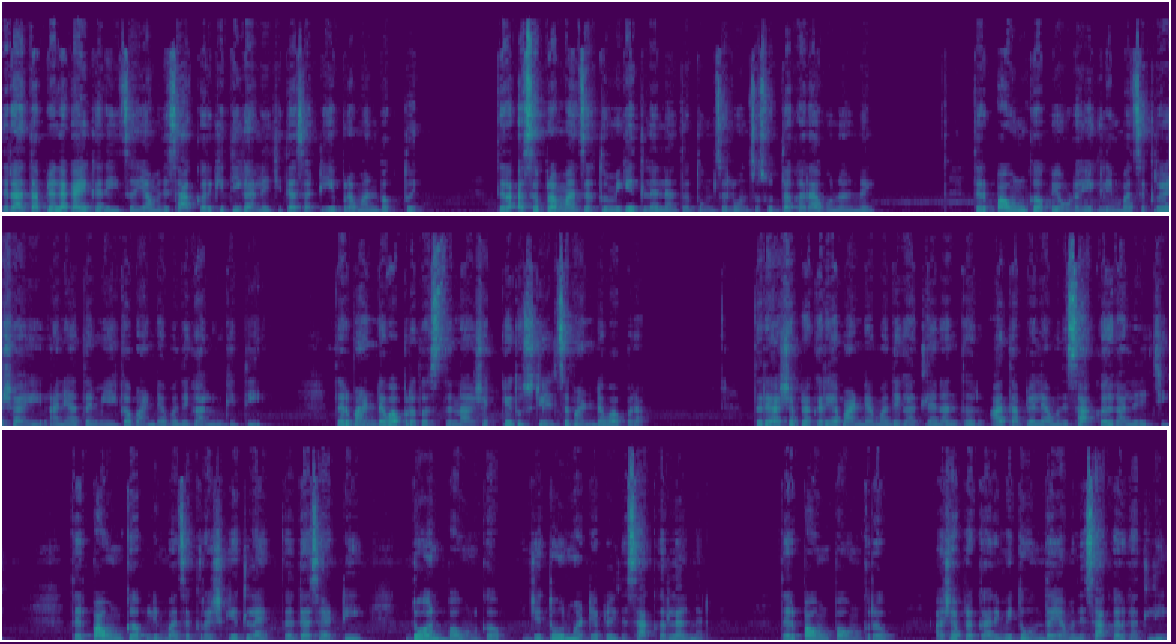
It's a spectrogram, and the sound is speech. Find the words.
तर आता आपल्याला काय करायचं? यामध्ये साखर किती घालायची? त्यासाठी हे प्रमाण बघतोय. तर असं प्रमाण जर तुम्ही घेतलं ना तर तुमचं लोणचंसुद्धा खराब होणार नाही. तर पाऊण कप एवढं हे लिंबाचं क्रश आहे आणि आता मी एका भांड्यामध्ये घालून घेते. तर भांडं वापरत असताना शक्यतो स्टीलचं भांडं वापरा. तर अशा प्रकारे ह्या भांड्यामध्ये घातल्यानंतर आता आपल्याला यामध्ये साखर घालायची. तर पाऊण कप लिंबाचा क्रश घेतला आहे तर त्यासाठी दोन पाऊण कप म्हणजे दोन वाटी आपल्याला इथे साखर लागणार. तर पाऊण पाऊण कप अशा प्रकारे मी दोनदा यामध्ये साखर घातली.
